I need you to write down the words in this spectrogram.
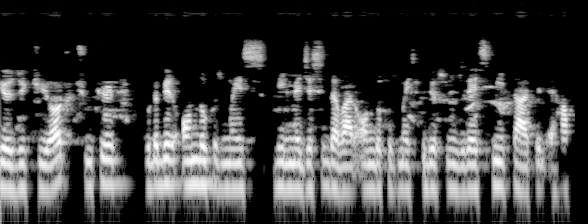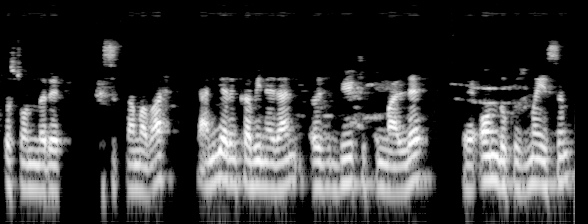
gözüküyor. Çünkü burada bir 19 Mayıs bilmecesi de var. 19 Mayıs biliyorsunuz resmi tatil, e, hafta sonları kısıtlama var. Yani yarın kabineden büyük ihtimalle 19 Mayıs'ın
